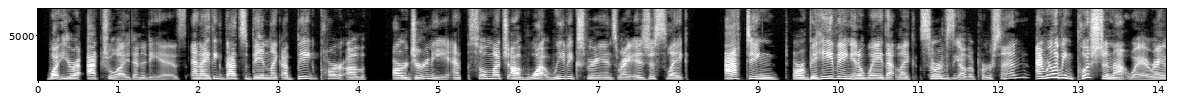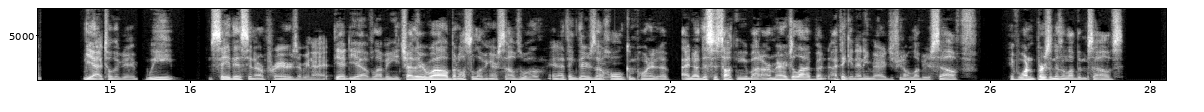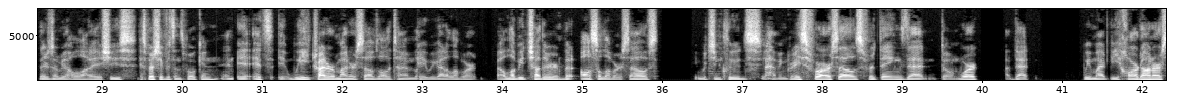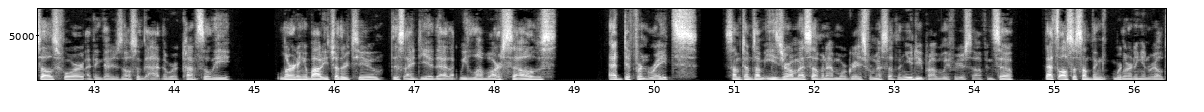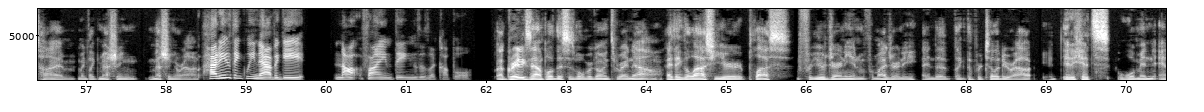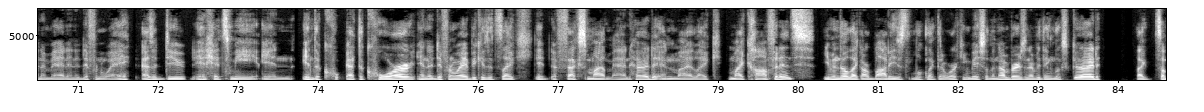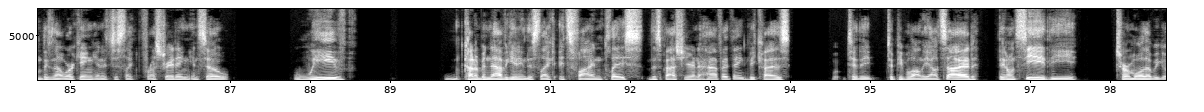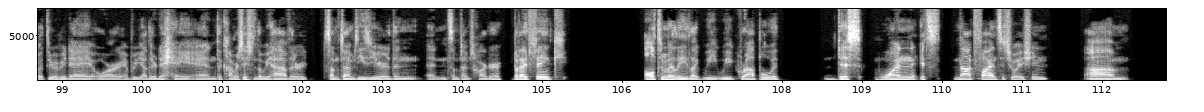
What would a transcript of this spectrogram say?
what your actual identity is. And i think that's been like a big part of our journey. And so much of what we've experienced right is just like acting or behaving in a way that like serves the other person and really being pushed in that way right? Yeah i totally agree. We say this in our prayers every night the idea of loving each other well but also loving ourselves well and i think there's a whole component of i know this is talking about our marriage a lot but i think in any marriage if you don't love yourself if one person doesn't love themselves there's going to be a whole lot of issues especially if it's unspoken and it, it's it, we try to remind ourselves all the time hey we got to love our uh, love each other but also love ourselves which includes having grace for ourselves for things that don't work that we might be hard on ourselves for. I think that is also that that we're constantly learning about each other too. This idea that like we love ourselves at different rates. Sometimes I'm easier on myself and I have more grace for myself than you do probably for yourself. And so that's also something we're learning in real time, like meshing meshing around. How do you think we navigate not finding things as a couple? A great example of this is what we're going through right now. I think the last year plus for your journey and for my journey and the like the fertility route, it, it, hits woman and a man in a different way. As a dude, it hits me in in the at the core in a different way because it's like it affects my manhood and my like my confidence. Even though like our bodies look like they're working based on the numbers and everything looks good, like something's not working and it's just like frustrating. And so we've kind of been navigating this like it's fine place this past year and a half i think because to the to people on the outside they don't see the turmoil that we go through every day or every other day and the conversations that we have are sometimes easier than and sometimes harder. But i think ultimately like we we grapple with this one it's not fine situation. Um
